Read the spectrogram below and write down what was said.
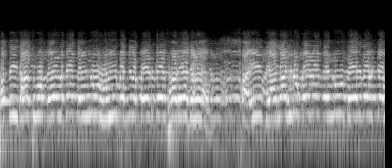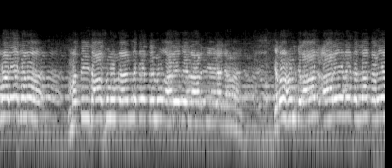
ਸੱਤੀ ਦਾਸ ਨੂੰ ਕਹਿਣ ਲੱਗੇ, ਤੈਨੂੰ ਰੂਈ ਵਿੱਚ ਲਪੇਟ ਕੇ ਸਾੜਿਆ ਜਾਣਾ। ਭਾਈ ਦਿਆਲਾ ਜੀ ਨੂੰ ਕਹਿੰਦੇ, ਤੈਨੂੰ ਦੇਗ ਦੇ ਵਿੱਚੋਂ ਵਾੜਿਆ ਜਾਣਾ। ਮਤੀ ਦਾਸ ਨੂੰ ਕਹਿਣ ਲੱਗੇ, ਤੈਨੂੰ ਆਰੇ ਦੇ ਨਾਲ ਚੀਰਿਆ ਜਾਣਾ। ਜਦੋਂ ਹੁਣ ਜਲਾਲ ਆਰੇ ਨੇ ਗੱਲਾਂ ਕਰਿਆ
